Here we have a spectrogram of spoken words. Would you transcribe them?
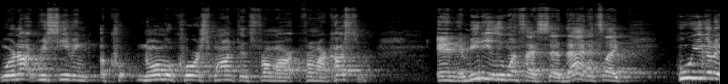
we're not receiving a normal correspondence from our, from our customer. And immediately once I said that, it's like, who are you gonna,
